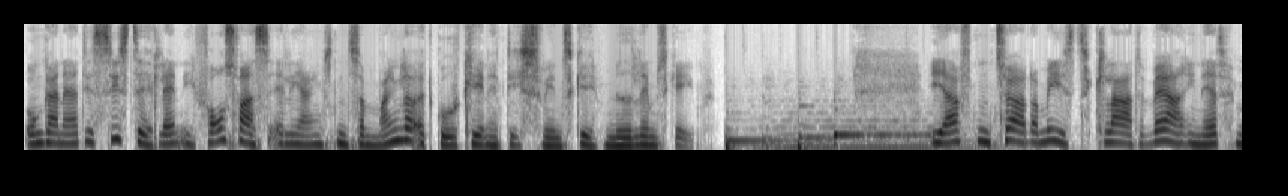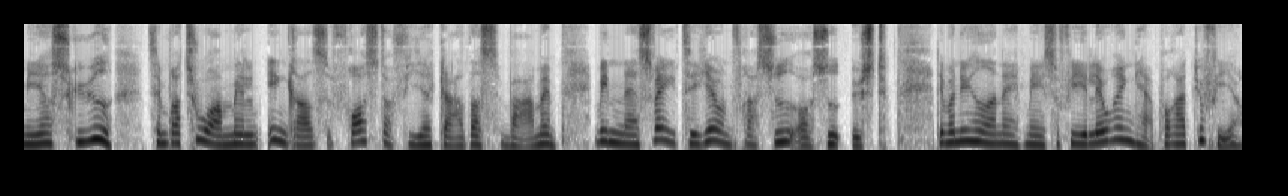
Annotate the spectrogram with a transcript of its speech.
Ungarn er det sidste land i Forsvarsalliancen, som mangler at godkende det svenske medlemskab. I aften tørt og mest klart vejr i nat mere skyet. Temperaturer mellem 1 grads frost og 4 graders varme. Vinden er svag til jævn fra syd og sydøst. Det var nyhederne med Sofie Levering her på Radio 4.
